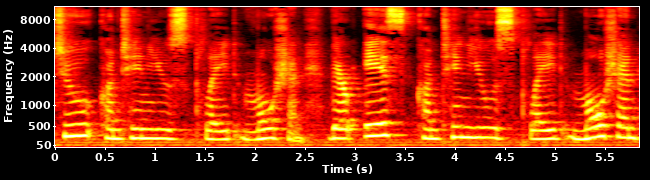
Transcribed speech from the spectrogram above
to continuous plate motion. There is continuous plate motion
